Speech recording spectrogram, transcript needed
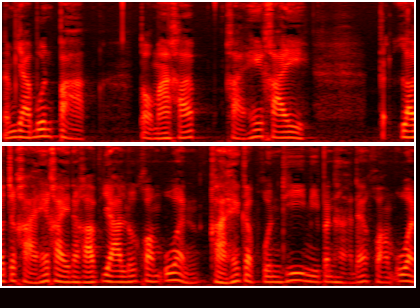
น้ำยาบ้วนปาก ต่อมาครับ ขายให้ใคร เราจะขายให้ใครนะครับ ยาลดความอ้วน ขายให้กับคนที่มีปัญหาด้านความอ้วน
